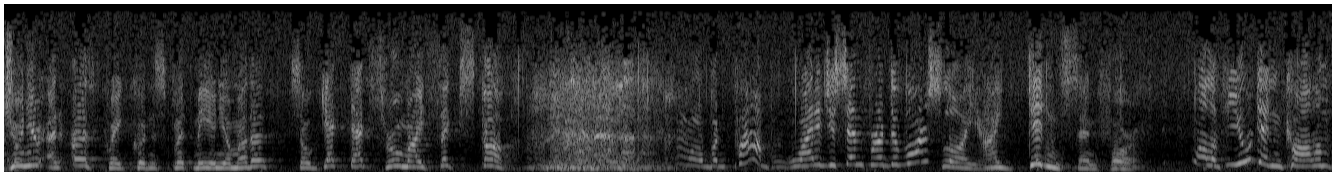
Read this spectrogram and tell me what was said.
Junior, an earthquake couldn't split me and your mother, so get that through my thick skull. Oh, but Pop, why did you send for a divorce lawyer? I didn't send for him. Well, if you didn't call him,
